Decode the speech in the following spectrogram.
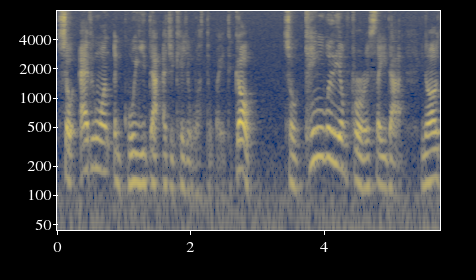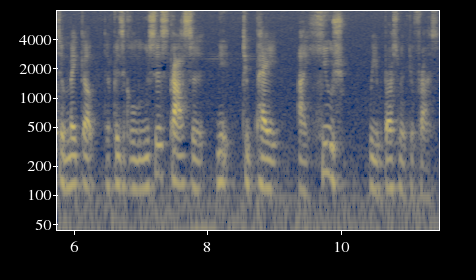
So everyone agreed that education was the way to go. So King William I said that in order to make up the physical losses, Prussia need to pay a huge reimbursement to France.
